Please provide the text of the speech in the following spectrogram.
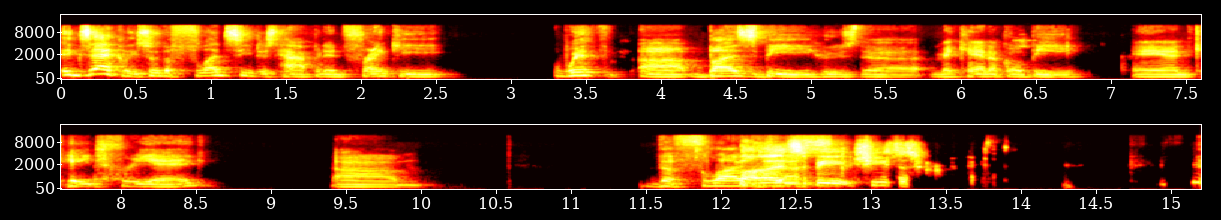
Exactly. So the flood scene just happened, and Frankie with uh who's the mechanical bee, and Cage Free Egg. Um the flood just- Buzzbee, Jesus.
